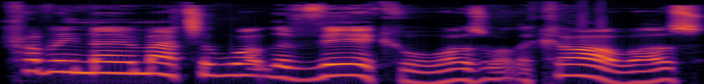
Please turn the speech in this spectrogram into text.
probably no matter what the vehicle was, what the car was,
